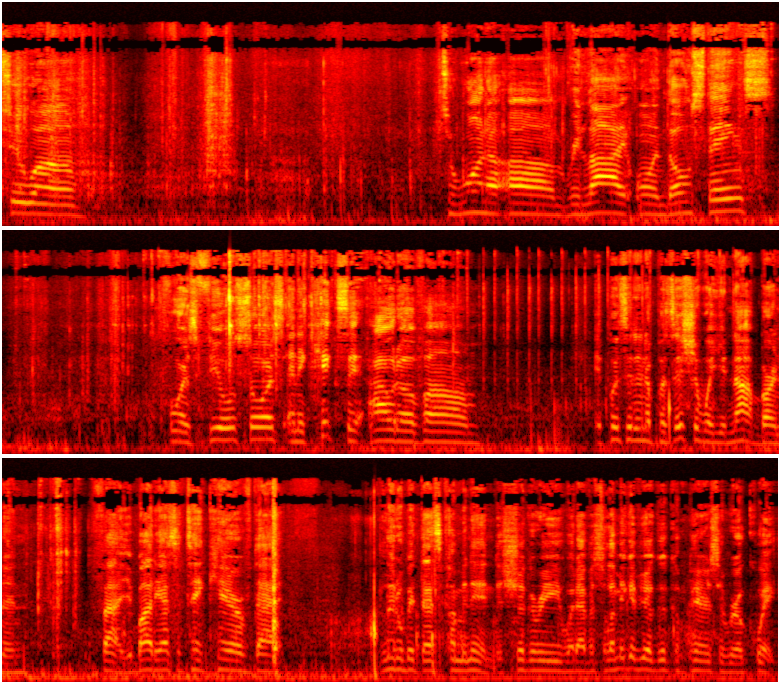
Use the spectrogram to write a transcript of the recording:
to uh, to want to um, rely on those things for its fuel source and it kicks it out of um it puts it in a position where you're not burning fat. Your body has to take care of that little bit that's coming in the sugary whatever. So let me give you a good comparison real quick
